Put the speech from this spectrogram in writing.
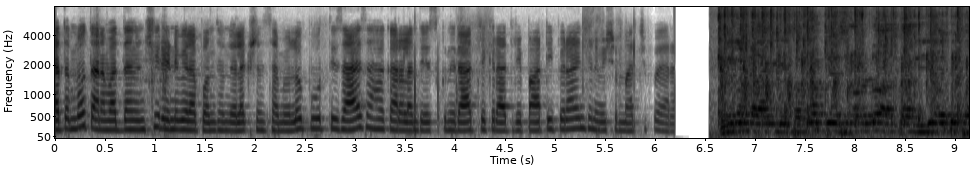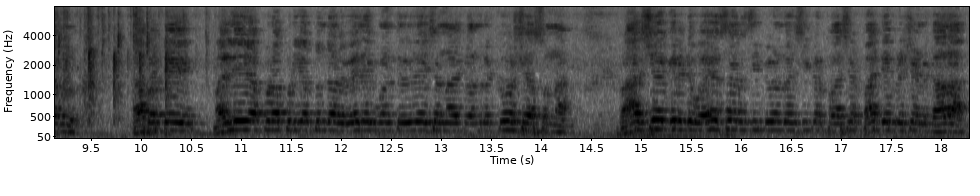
గతంలో తన వద్ద నుంచి రెండు వేల పంతొమ్మిది ఎలక్షన్ సమయంలో పూర్తి సహాయ సహకారాలను తీసుకుని రాత్రికి రాత్రి పార్టీ ఫిరాయించిన విషయం మర్చిపోయారు. ఎందుకంటే ఆయనకి సపోర్ట్ చేసిన వాళ్ళు అంత నిజాయితీ పనులు కాబట్టి మళ్ళీ అప్పుడప్పుడు చెప్తుంటారు వేదిక మన తెలుగుదేశం నాయకులు అందరూ రిక్వెస్ట్ చేస్తున్నా. రాజశేఖర రెడ్డి వైఎస్ఆర్సిపి ఉండొచ్చి ఇక్కడ పార్టీ- ప్రెసిడెంట్ కాలా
